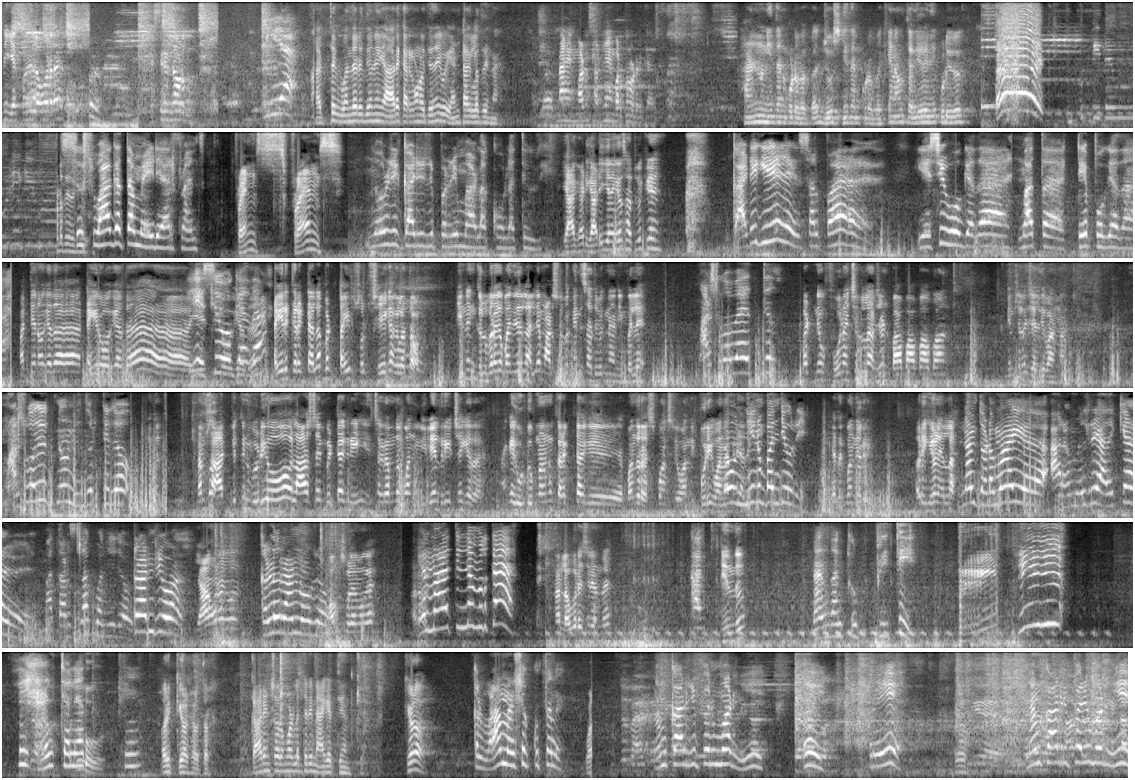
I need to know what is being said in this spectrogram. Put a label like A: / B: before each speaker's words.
A: ನೀ ಎಷ್ಟು ಬಂದಿಲ್ಲ ಹೆಸರಿಂದ ಅವ್ರದ್ದು ಹತ್ತಕ್ಕೆ ಬಂದಿರಿದ್ದೀವಿ ನೀವು ಯಾರೇ ಕರ್ಕೊಂಡು ಹೋಗ್ತೀನಿ ಇವಾಗ ಎಂಟು ಆಗ್ಲತ್ತಿನ ನಾ ಹೆಂಗೆ ಮಾಡಿ ಸಾಧ್ಯ ಹೆಂಗೆ ಬರ್ತಾನೆ ನೋಡ್ರಿ ಹಣ್ಣು ನೀ ತಂದು ಕೊಡ್ಬೇಕು ಜ್ಯೂಸ್ ನೀ ತಂದು ಕೊಡ್ಬೇಕು ನಾವು ತಂದಿದ್ದೀವಿ ನೀ ಕುಡಿಬೇಕು?
B: ಸುಸ್ವಾಗತ my dear friends
A: friends friends
B: ನೋಡಿ ಗಾಡಿ ರಿಪೇರಿ ಮಾಡಕ್ ಹೋಗ್ಲತ್ತೀವ್ರಿ.
A: ಯಾ ಗಾಡಿ ಗಾಡಿಗೆ ಏನಾಗ ಸತ್ಬೇಕು
B: ಗಾಡಿಗೆ ಸ್ವಲ್ಪ ಎ ಸಿ ಹೋಗ್ಯದ ಮತ್ತ ಟೇಪ್ ಹೋಗ್ಯದ.
A: ಮತ್ತೇನು ಹೋಗ್ಯದ? ಟೈರ್ ಹೋಗ್ಯದ
B: ಎಸಿ ಹೋಗ್ಯದ.
A: ಟೈರ್ ಕರೆಕ್ಟ್ ಅಲ್ಲ ಬಟ್ ಟೈರ್ ಸ್ವಲ್ಪ ಶೇಕ್ ಆಗ್ಲತ್ತಾವ. ಇನ್ನು ಗುಲ್ಬರ್ಗ ಬಂದಿದ್ದಲ್ಲ ಅಲ್ಲೇ ಮಾಡಿಸ್ಕೋಬೇಕಂತ ಸಾಧ್ಬೇಕು ನಾ ನಿಮ್ಮಲ್ಲೇ
B: ಮಾಡಿಸ್ಕೋಬೇಕು.
A: ಬಟ್ ನೀವು ಫೋನ್ ಹಚ್ಚಿರಲ್ಲ ಅರ್ಜೆಂಟ್ ಬಾ ಬಾ ಬಾ ಬಾ ಅಂತ. ನಿಮ್ಮ ಸಲ ಜಲ್ದಿ ಬಾ ಅಣ್ಣ.
B: ಮಾಡಿಸ್ಕೋದಿತ್ತು ನಾವು ನಿಂದಿರ್ತಿದ್ದೆವು.
A: ನಮ್ಮ ಸಾತ್ವಿಕನ ವಿಡಿಯೋ ಲಾಸ್ಟ್ ಟೈಮ್ ಬಿಟ್ಟಾಗ್ರಿ ಇನ್ಸ್ಟಾಗ್ರಾಮ್ದಾಗ ಒಂದು ಮಿಲಿಯನ್ ರೀಚ್ ಆಗ್ಯದ. ಹಂಗೆ ಯೂಟ್ಯೂಬ್ನಾಗೂ ಕರೆಕ್ಟಾಗಿ ಬಂದು ರೆಸ್ಪಾನ್ಸ್ ಒಂದು ಪೂರಿ
B: ನಾವು
A: ಒಂದ್
B: ನೀನು ಬಂದೀವ್ರಿ.
A: ಎದಕ್ಕೆ ಬಂದಿರಿ ಅವ್ರಿಗೆ ಹೇಳಲ್ಲ
B: ನಮ್ ದೊಡ್ಡಮ್ಮ ಆರಾಮಿಲ್ರಿ ಅದಕ್ಕೆ ಮಾತಾಡ್ಸ್ಲಾಕ್ ಬಂದಿದ್ದೇವ್ ಅನ್ರಿ ಅವ
A: ಯಾವನ
B: ಕಳ್ಳರ ನೋಡ್ರಿ ಅವ.
A: ಅವ್ನು ಸೊಳೆ ಮಗ?
B: ಏನ್ ಮಾಡತ್ತಿಲ್ಲ ಮುದುಕ?
A: ನಾನು ಲವರ್ ಹೆಸರು ಅಂದ ನಿಂದು?
B: ನಂದಂತೂ ಪ್ರೀತಿ.
A: ಪ್ರೀತಿ?
B: ಹೆಂಗ್ ಚಲ
A: ಅವ್ರಿಗೆ ಕೇಳಿ ಹೇಳ್ತಾರೆ. ಕಾರಿನ ಚಾಲು ಮಾಡ್ಲತ್ತೀರಿ ಮ್ಯಾಗ್ ಎತ್ತಿ ಅಂತ ಕೇಳಿ. ಕೇಳೋ.
B: ಕಲ್ ಒಳ ಮನುಷ್ಯ ಕೂತಾನೆ. ನಮ್ ಕಾರ್ ರಿಪೇರಿ ಮಾಡ್ರಿ. ಏಯ್ ರೀ.
A: ಹೇಳು
B: ನಮ್ ಕಾರ್ ರಿಪೇರಿ ಮಾಡ್ರಿ.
